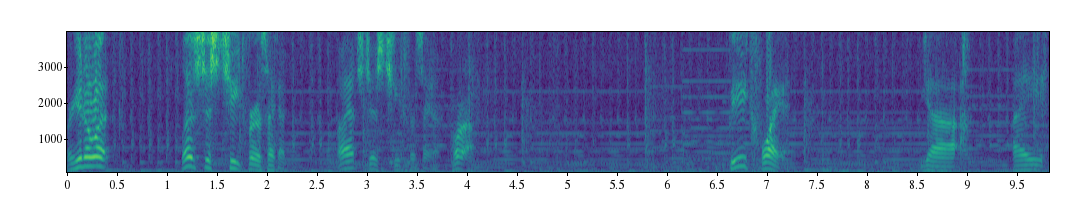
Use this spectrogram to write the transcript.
Or you know what? Let's just cheat for a second. Let's just cheat for a second. Hold on. Be quiet. Yeah, I...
